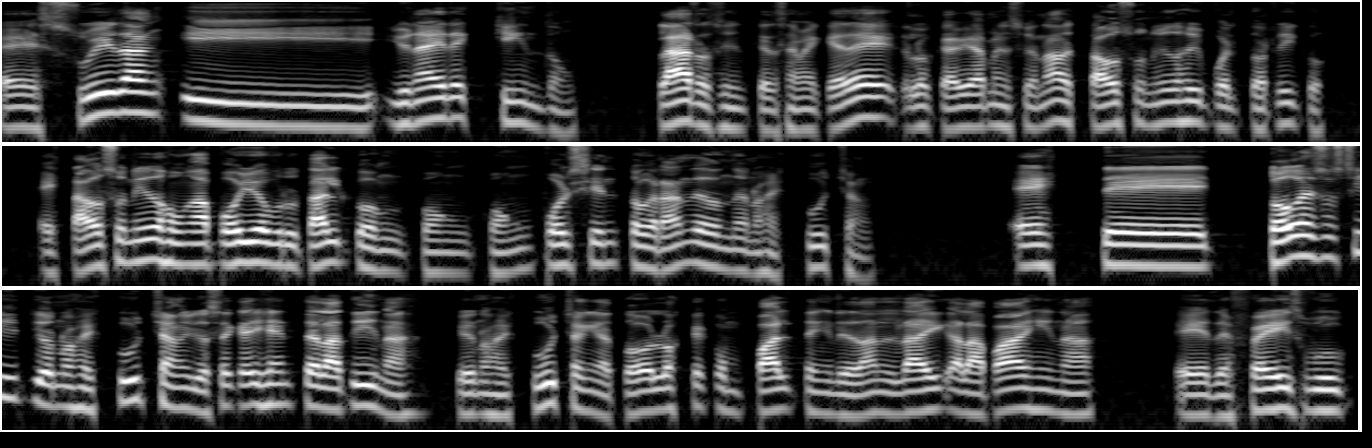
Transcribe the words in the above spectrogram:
eh, Sweden y United Kingdom. Claro, sin que se me quede lo que había mencionado, Estados Unidos y Puerto Rico. Estados Unidos un apoyo brutal con, con, con un por ciento grande donde nos escuchan. Este, todos esos sitios nos escuchan. Yo sé que hay gente latina que nos escuchan y a todos los que comparten y le dan like a la página eh, de Facebook.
